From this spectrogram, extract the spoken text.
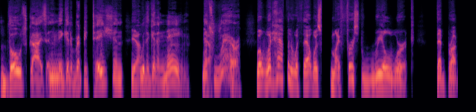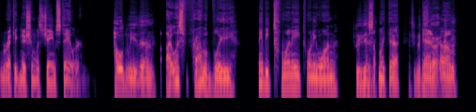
those guys, and then they get a reputation Yeah. where they get a name. That's rare. Well, what happened with that was my first real work that brought recognition was James Taylor. How old were you then? I was probably maybe 20, 21, something like that. That's a good And start. um,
